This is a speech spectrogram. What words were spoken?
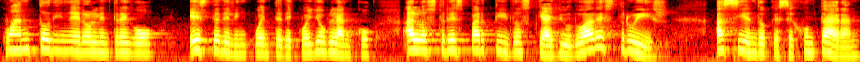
cuánto dinero le entregó este delincuente de cuello blanco a los tres partidos que ayudó a destruir, haciendo que se juntaran,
